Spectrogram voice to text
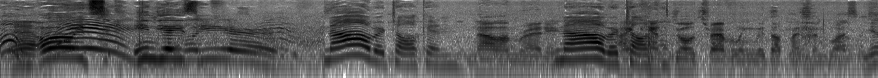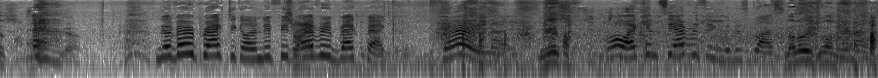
Uh, oh, hey! it's India is here. Now we're talking. Now I'm ready. Now we're talking. I can't go traveling without my sunglasses. Yes. They're very practical and they fit right. every backpack. Very nice. Yes, Oh, I can see everything with these glasses. Lalo, it one. Nice.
